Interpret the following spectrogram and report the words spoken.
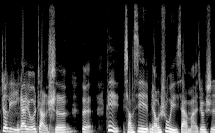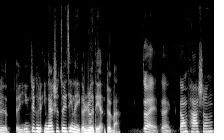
这里应该有掌声。对，可以详细描述一下嘛？就是，因这个应该是最近的一个热点，对吧？对对，刚发生。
